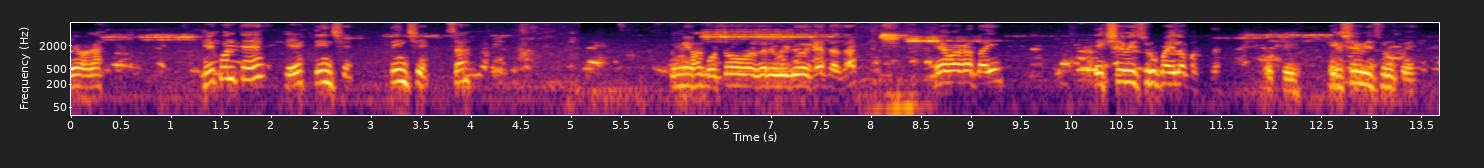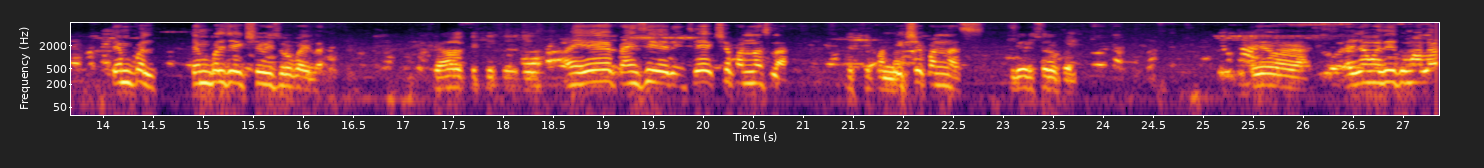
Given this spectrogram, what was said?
हे बघा. हे कोणते? हे तीनशे. तीनशे. सर? तुम्ही फोटो वगैरे व्हिडिओ घ्या त्याचा हे बघा ताई एकशे वीस रुपयाला फक्त. ओके. एकशे वीस रुपये. टेम्पल टेम्पलचे एकशे वीस रुपयाला. आणि हे फॅन्सी इयरिंग हे एकशे पन्नास ला एकशे पन्नास. एकशे पन्नास. दीडशे रुपये. हे बघा त्याच्यामध्ये तुम्हाला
